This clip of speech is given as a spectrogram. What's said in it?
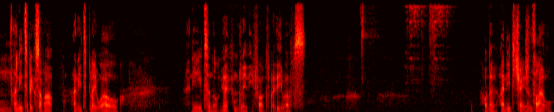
Mm, I need to pick stuff up. I need to play well. I need to not get completely fucked by debuffs. Hold on, I need to change the title.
